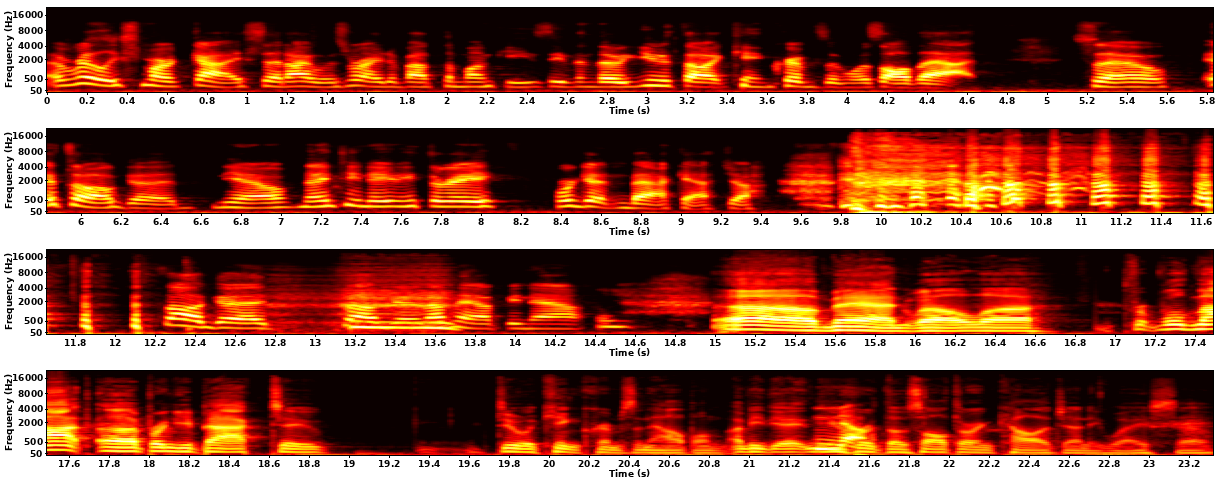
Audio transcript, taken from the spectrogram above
a really smart guy said I was right about the Monkees, even though you thought King Crimson was all that. So it's all good. You know, 1983, we're getting back at you. it's all good. It's all good. I'm happy now. Oh man. Well, uh, we'll not uh, bring you back to do a King Crimson album. I mean, you no. heard those all during college anyway. So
